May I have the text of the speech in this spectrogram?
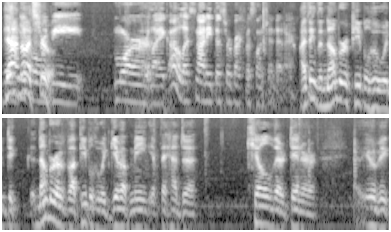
Then Yeah, no, it's true. Would be more like, oh, let's not eat this for breakfast, lunch, and dinner. I think the number of people who would de- number of uh, people who would give up meat if they had to kill their dinner, it would be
